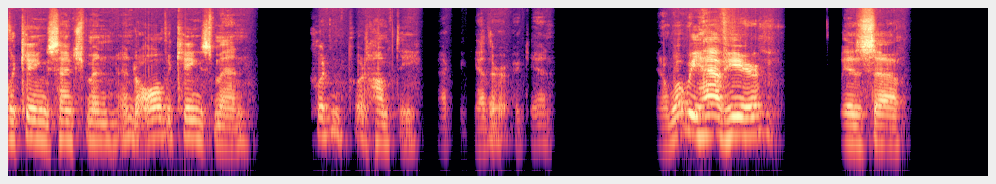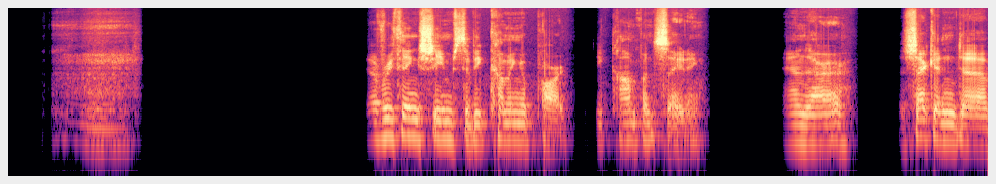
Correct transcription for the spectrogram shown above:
the king's henchmen and all the king's men couldn't put Humpty back together again. And what we have here is uh, everything seems to be coming apart, decompensating. And our, the second uh,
